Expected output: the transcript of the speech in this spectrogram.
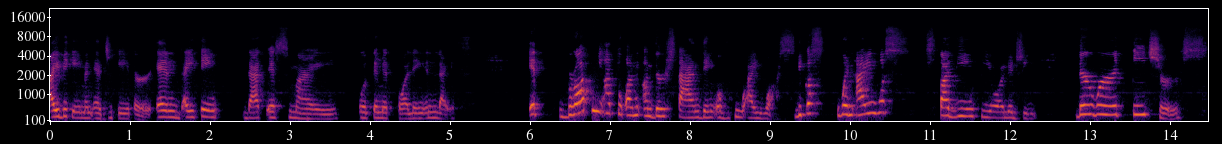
I became an educator. And I think that is my ultimate calling in life. It brought me to an understanding of who I was. Because when I was studying theology, there were teachers,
